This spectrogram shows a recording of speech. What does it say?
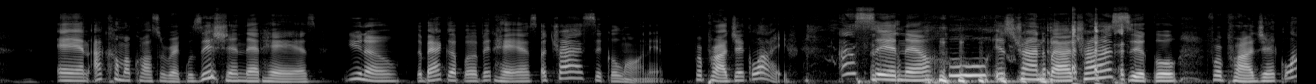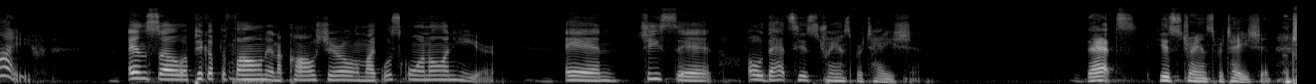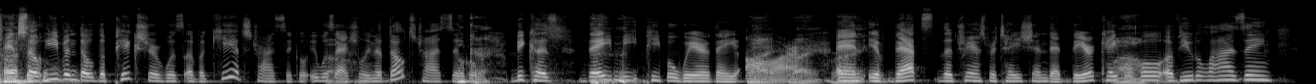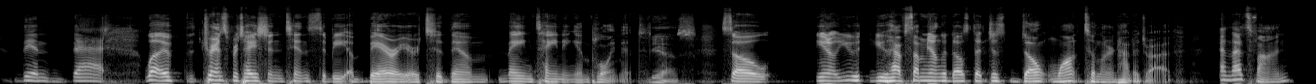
And I come across a requisition that has, you know, the backup of it has a tricycle on it for Project Life. I said, now, who is trying to buy a tricycle for Project Life? And so I pick up the phone and I call Cheryl. I'm like, what's going on here? And she said, oh, that's his transportation. That's his transportation. A And so even though the picture was of a kid's tricycle, it was oh. actually an adult's tricycle Okay. because they meet people where they are. right, And right. if that's the transportation that they're capable of utilizing, then that Well, if the transportation tends to be a barrier to them maintaining employment. Yes. So, you know, you you have some young adults that just don't want to learn how to drive, and that's fine.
